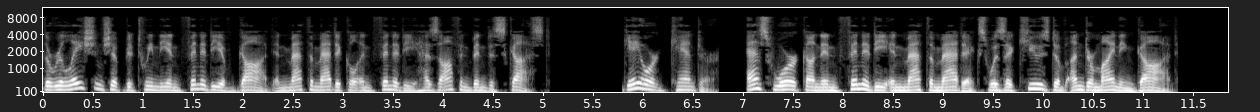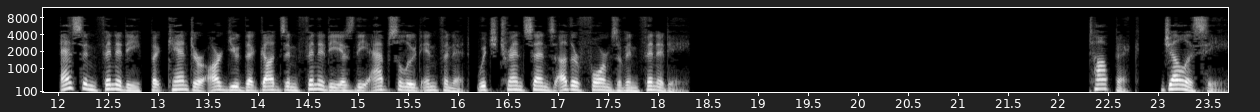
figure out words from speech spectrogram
The relationship between the infinity of God and mathematical infinity has often been discussed. Georg Cantor's work on infinity in mathematics was accused of undermining God. S infinity, but Cantor argued that God's infinity is the absolute infinite, which transcends other forms of infinity. Jealousy.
